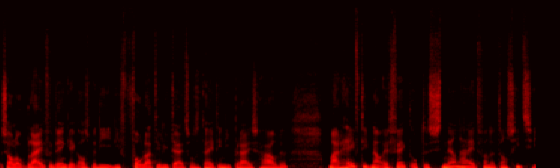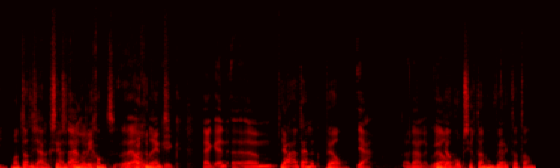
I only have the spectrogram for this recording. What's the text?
zal ook blijven, denk ik, als we die, die volatiliteit, zoals het heet, in die prijs houden. Maar heeft dit nou effect op de snelheid van de transitie? Want dat is eigenlijk steeds het onderliggend wel, argument. denk ik. Kijk, en, um, ja, uiteindelijk wel. Ja, uiteindelijk wel. In welk opzicht dan? Hoe werkt dat dan?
